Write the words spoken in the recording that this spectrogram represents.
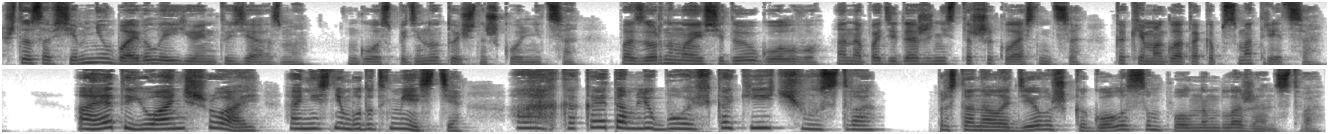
что совсем не убавило ее энтузиазма. Господи, ну точно школьница. Позор на мою седую голову. Она поди даже не старшеклассница. Как я могла так обсмотреться? «А это Юань Шуай. Они с ним будут вместе. Ах, какая там любовь, какие чувства!» Простонала девушка голосом полным блаженства.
